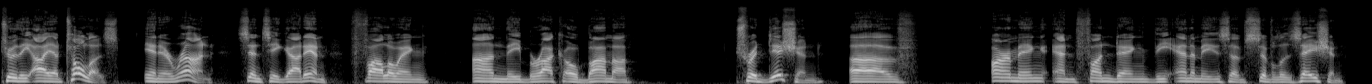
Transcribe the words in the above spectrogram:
to the Ayatollahs in Iran since he got in, following on the Barack Obama tradition of arming and funding the enemies of civilization.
